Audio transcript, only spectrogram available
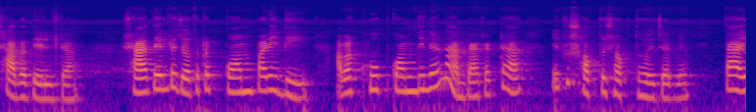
সাদা তেলটা। সাদা তেলটা যতটা কম পারি দিই, আবার খুব কম দিলে না ব্যাটারটা একটু শক্ত শক্ত হয়ে যাবে। তাই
